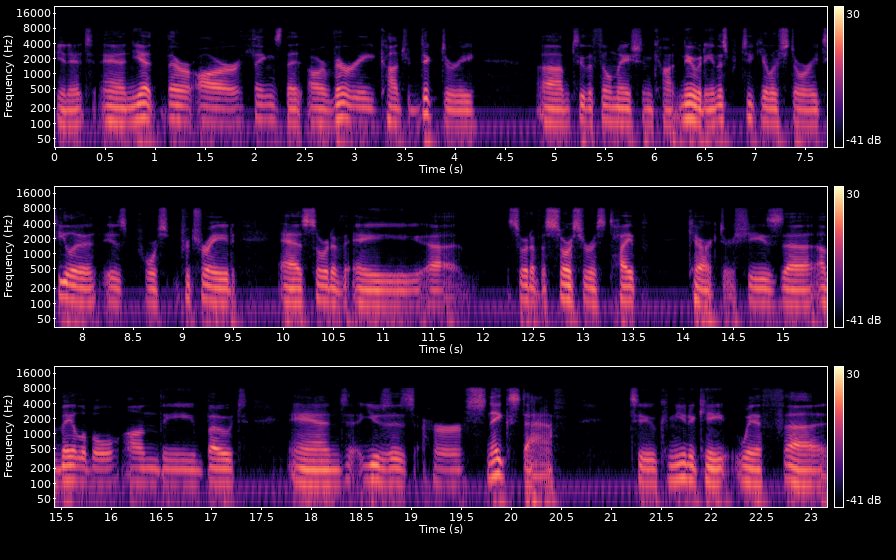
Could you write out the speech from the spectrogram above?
in it, and yet there are things that are very contradictory um, to the filmation continuity. In this particular story, Teela is por- portrayed as sort of a uh, sort of a sorceress type character. She's uh, available on the boat and uses her snake staff to communicate with uh,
